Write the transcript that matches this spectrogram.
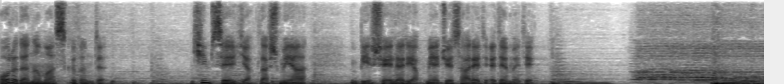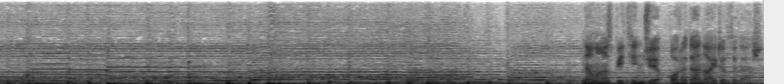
orada namaz kılındı. Kimse yaklaşmaya, bir şeyler yapmaya cesaret edemedi. Namaz bitince oradan ayrıldılar.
